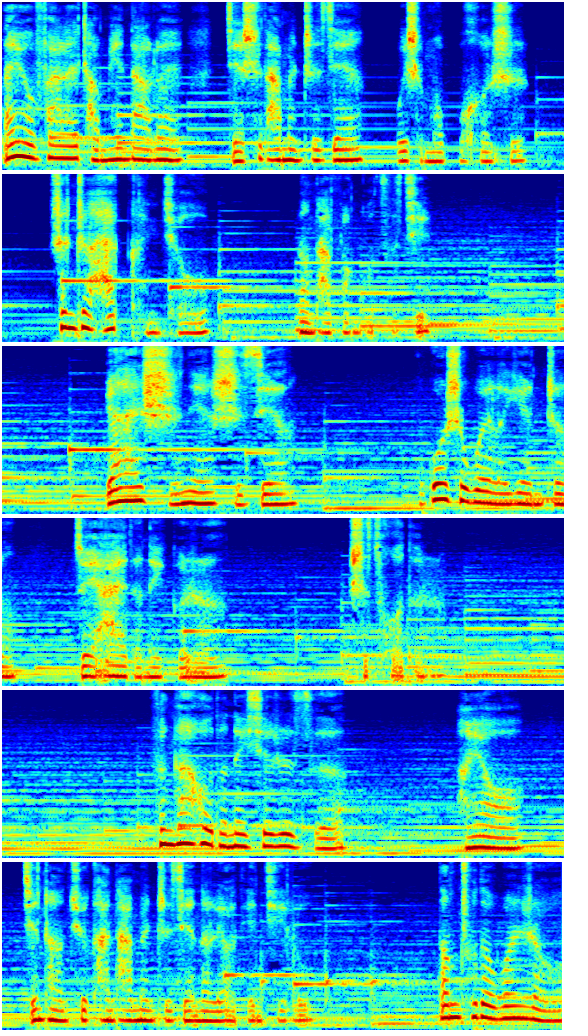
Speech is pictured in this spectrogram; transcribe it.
男友发来长篇大论，解释他们之间为什么不合适，甚至还恳求让他放过自己。原来十年时间，不过是为了验证最爱的那个人是错的人。分开后的那些日子，朋友经常去看他们之间的聊天记录，当初的温柔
